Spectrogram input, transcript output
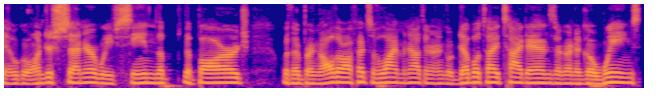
They will go under center. We've seen the, the barge where they bring all their offensive linemen out. They're going to go double tight tight ends. They're going to go wings.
